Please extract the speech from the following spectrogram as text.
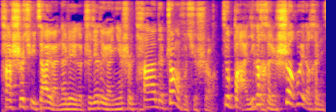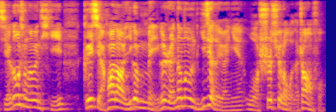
她失去家园的这个直接的原因是她的丈夫去世了，就把一个很社会的、很结构性的问题给简化到一个每个人人都能理解的原因：我失去了我的丈夫，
